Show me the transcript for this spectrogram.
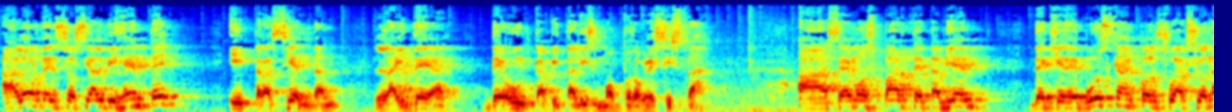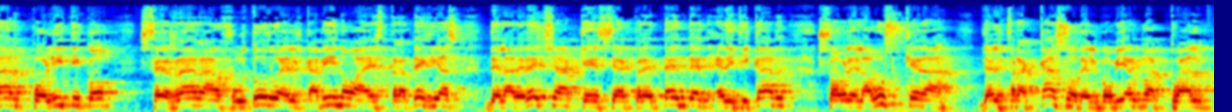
al orden social vigente y trasciendan la idea de un capitalismo progresista. Hacemos parte también de quienes buscan con su accionar político cerrar a futuro el camino a estrategias de la derecha que se pretenden edificar sobre la búsqueda del fracaso del gobierno actual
